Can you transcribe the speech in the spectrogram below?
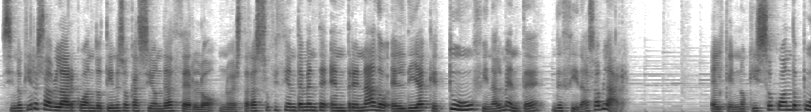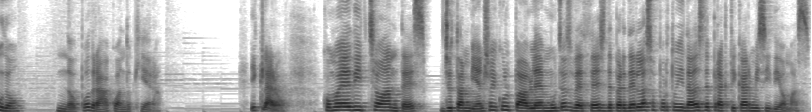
Si no quieres hablar cuando tienes ocasión de hacerlo, no estarás suficientemente entrenado el día que tú finalmente decidas hablar. El que no quiso cuando pudo, no podrá cuando quiera. Y claro, como he dicho antes, yo también soy culpable muchas veces de perder las oportunidades de practicar mis idiomas.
